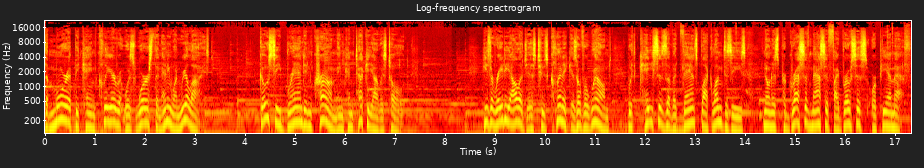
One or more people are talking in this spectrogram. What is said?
the more it became clear it was worse than anyone realized. Go see Brandon Crum in Kentucky, I was told. He's a radiologist whose clinic is overwhelmed with cases of advanced black lung disease known as progressive massive fibrosis or PMF.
